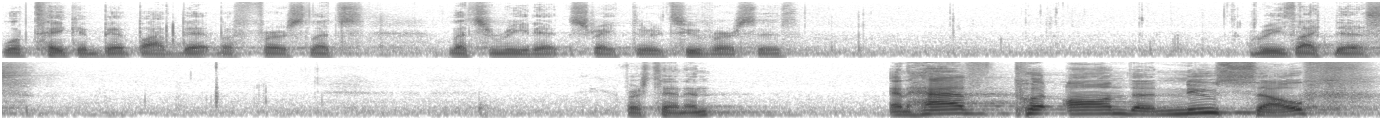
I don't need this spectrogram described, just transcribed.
we'll take it bit by bit, but first let's let's read it straight through two verses reads like this Verse 10 and, and have put on the new self,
